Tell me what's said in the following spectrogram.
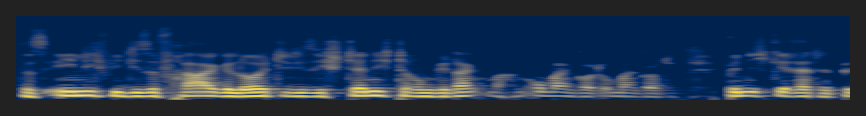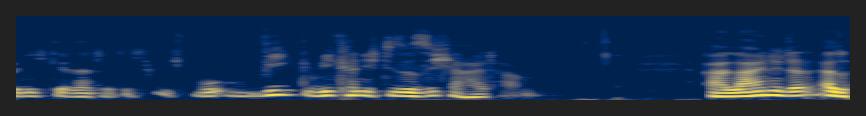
Das ist ähnlich wie diese Frage, Leute, die sich ständig darum Gedanken machen, oh mein Gott, oh mein Gott, bin ich gerettet, bin ich gerettet? Ich, ich, wo, wie, wie kann ich diese Sicherheit haben? Alleine, das, also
